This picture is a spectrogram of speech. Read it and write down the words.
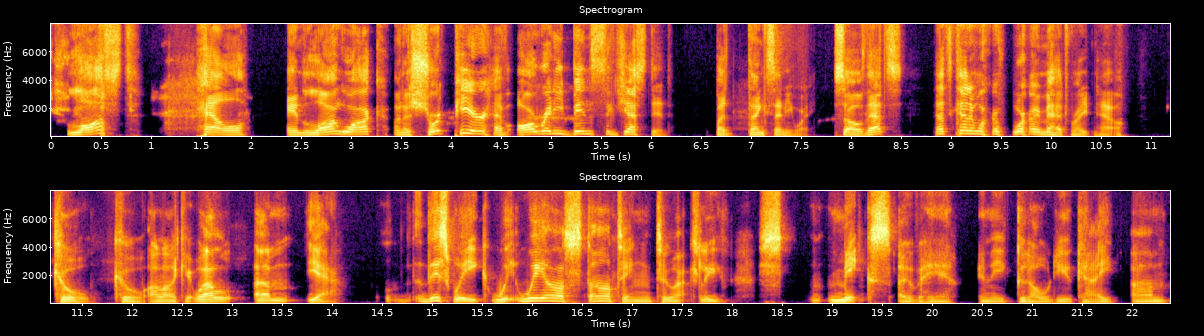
Lost, Hell, and Long Walk on a Short Pier have already been suggested. But thanks anyway. So that's that's kind of where where I'm at right now. Cool, cool. I like it. Well, um, yeah. This week we we are starting to actually mix over here in the good old UK. Um,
